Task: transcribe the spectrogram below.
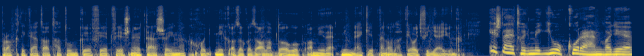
praktikát adhatunk férfi és nőtársainak, hogy mik azok az alapdolgok, amire mindenképpen oda kell, hogy figyeljünk. És lehet, hogy még jó korán, vagy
